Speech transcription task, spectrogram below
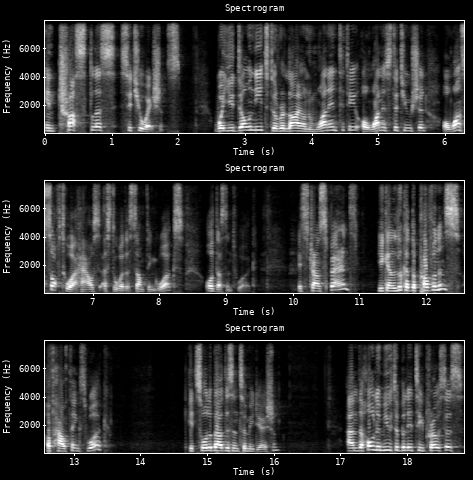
in trustless situations where you don't need to rely on one entity or one institution or one software house as to whether something works or doesn't work. It's transparent, you can look at the provenance of how things work. It's all about disintermediation. And the whole immutability process,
